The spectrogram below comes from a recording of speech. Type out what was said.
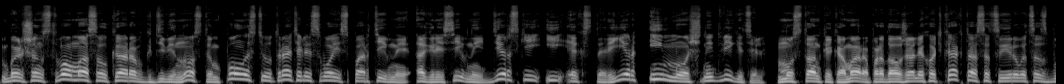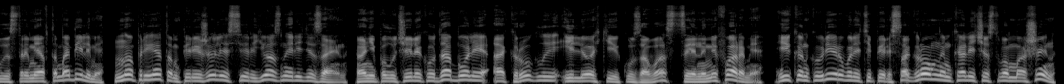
Большинство маслкаров к 90-м полностью утратили свой спортивный, агрессивный, дерзкий и экстерьер и мощный двигатель. Мустанг и Камара продолжали хоть как-то ассоциироваться с быстрыми автомобилями, но при этом пережили серьезный редизайн. Они получили куда более округлые и легкие кузова с цельными фарами и конкурировали теперь с огромным количеством машин,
